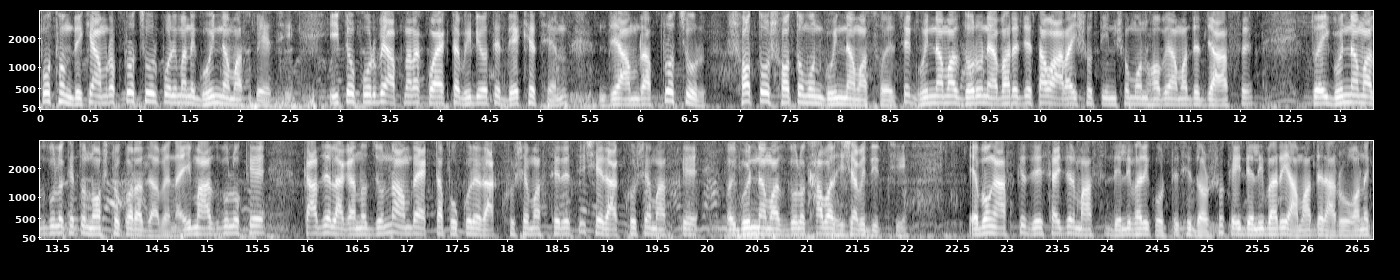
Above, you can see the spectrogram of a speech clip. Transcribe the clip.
প্রথম দিকে আমরা প্রচুর পরিমাণে ঘুইন্না মাছ পেয়েছি। ইতোপূর্বে আপনারা কয়েকটা ভিডিওতে দেখেছেন যে আমরা প্রচুর শত শত মন ঘুইন্না মাছ হয়েছে। ঘুইন্না মাছ ধরুন অ্যাভারেজে তাও আড়াইশো, তিনশো মন হবে আমাদের যা আছে। তো এই ঘুইন্না মাছগুলোকে তো নষ্ট করা যাবে না। এই মাছগুলোকে কাজে লাগানোর জন্য আমরা একটা পুকুরে রাক্ষসে মাছ ছেড়েছি। সেই রাক্ষসে মাছকে ওই গুইন্না মাছগুলো খাবার হিসাবে দিচ্ছি। এবং আজকে যে সাইজের মাছ ডেলিভারি করতেছি দর্শক, এই ডেলিভারি আমাদের আরও অনেক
